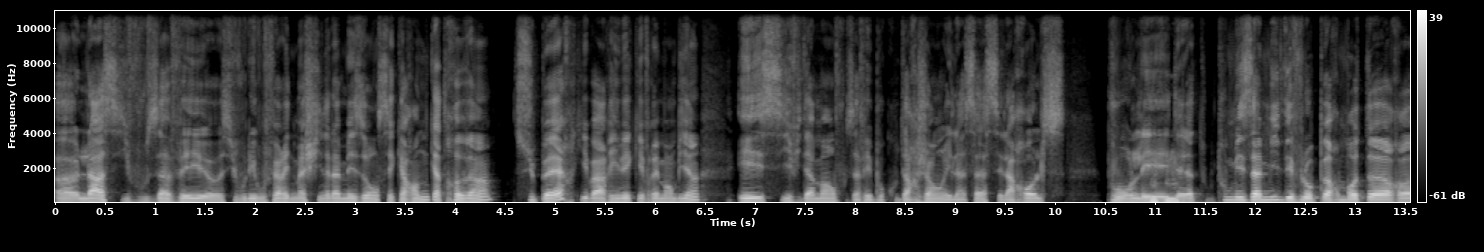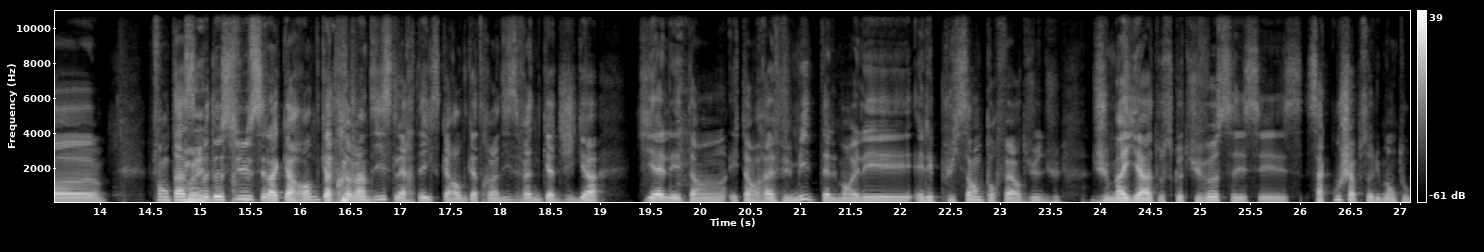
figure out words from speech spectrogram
Là, si vous avez, si vous voulez vous faire une machine à la maison, c'est 4080, super, qui va arriver, qui est vraiment bien. Et si évidemment vous avez beaucoup d'argent, et là, ça, c'est la Rolls pour les Mhm. là, tous mes amis développeurs moteurs euh, fantasment Ouais. dessus, c'est la 4090, la RTX 4090, 24 Go, qui elle est un, est un rêve humide tellement elle est, elle est puissante pour faire du, du, du Maya, tout ce que tu veux, c'est, ça couche absolument tout.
